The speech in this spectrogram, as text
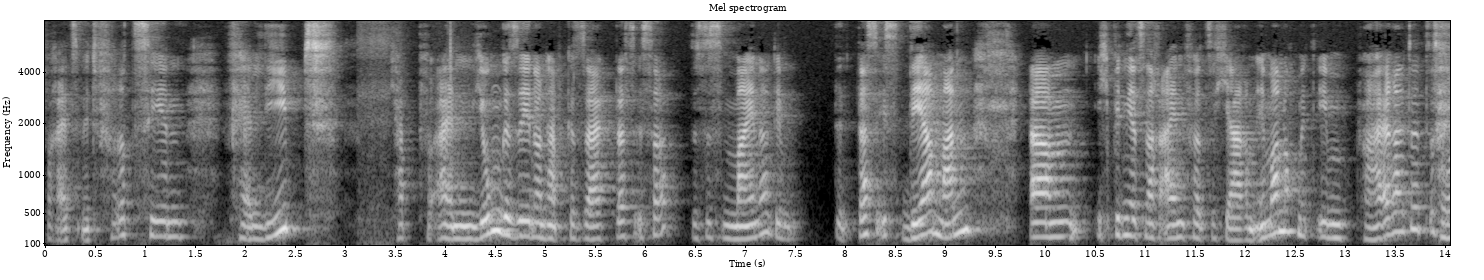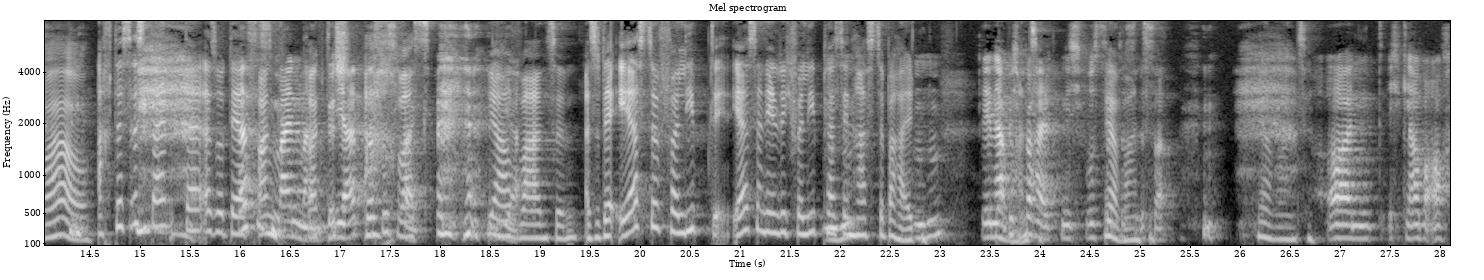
bereits mit 14, verliebt. Ich habe einen Jungen gesehen und habe gesagt, das ist er, das ist meiner, dem, das ist der Mann, ähm, ich bin jetzt nach 41 Jahren immer noch mit ihm verheiratet. Wow. Ach, das ist dein, der, also der Das Frank ist mein Mann. Praktisch. Ja, das Ach, ist was. Ja, ja, Wahnsinn. Also der erste verliebt, der erste, in den du dich verliebt hast, mhm. den hast du behalten. Mhm. Den ja, habe ich behalten. Ich wusste, ja, das Wahnsinn. ist er. Ja, Wahnsinn. Und ich glaube auch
